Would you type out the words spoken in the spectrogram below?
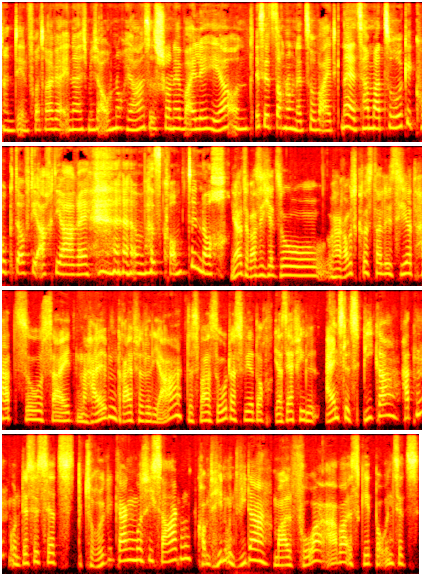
An den Vortrag erinnere ich mich auch noch. Ja, es ist schon eine Weile her und ist jetzt doch noch nicht so weit. Na, jetzt haben wir zurückgeguckt auf die acht Jahre. was kommt denn noch? Ja, also was sich jetzt so herauskristallisiert hat, so seit einem halben, dreiviertel Jahr, das war so, dass wir doch ja sehr viel Einzelspeaker hatten und das ist jetzt zurückgegangen, muss ich sagen. Kommt hin und wieder mal vor, aber es geht bei uns jetzt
